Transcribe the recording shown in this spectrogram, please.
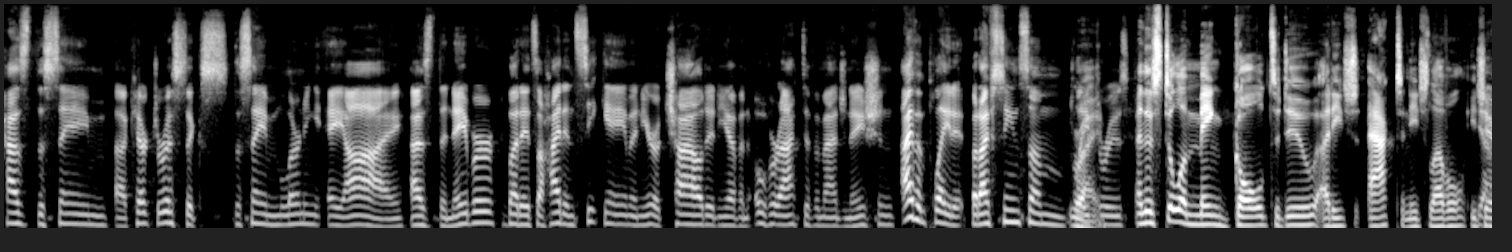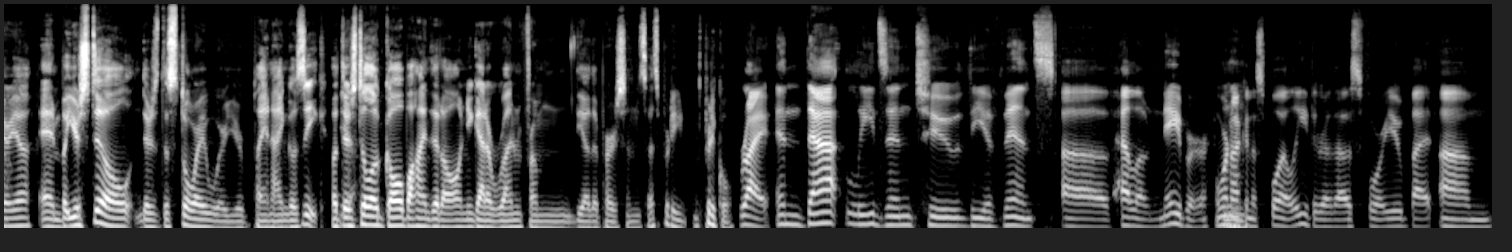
has the same uh, characteristics, the same learning AI as the neighbor, but it's a hide and seek game and you're a child and you have an overactive imagination. I haven't played it, but I've seen some Right. playthroughs. And there's still a main goal to do at each act in each level, each Yeah. area. And but you're still there's the story where you're playing hide and go seek. But there's Yeah. still a goal behind it all, and you got to run from the other person. So that's pretty it's pretty cool. Right. And that leads into the events of Hello Neighbor. We're not Mhm. going to spoil either of those for you, but um,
